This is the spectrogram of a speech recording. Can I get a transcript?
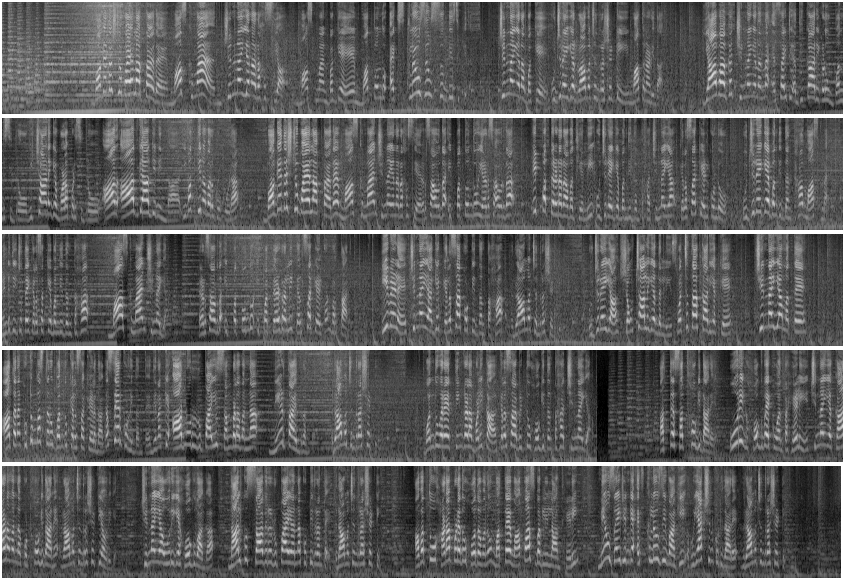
ಬಗೆದಷ್ಟು ಬಯಲಾಗ್ತಾ ಇದೆ. ಮಾಸ್ಕ್ ಮ್ಯಾನ್ ಚಿನ್ನಯ್ಯನ ರಹಸ್ಯ. ಮಾಸ್ಕ್ ಮ್ಯಾನ್ ಬಗ್ಗೆ ಮತ್ತೊಂದು ಎಕ್ಸ್ಕ್ಲೂಸಿವ್ ಸುದ್ದಿ ಸಿಕ್ಕಿದೆ. ಚಿನ್ನಯ್ಯನ ಬಗ್ಗೆ ಉಜಿರೆಯ ರಾಮಚಂದ್ರ ಶೆಟ್ಟಿ ಮಾತನಾಡಿದ್ದಾರೆ. ಯಾವಾಗ ಚಿನ್ನಯ್ಯನನ್ನ ಎಸ್ಐಟಿ ಅಧಿಕಾರಿಗಳು ಬಂಧಿಸಿದ್ರು, ವಿಚಾರಣೆಗೆ ಒಳಪಡಿಸಿದ್ರು, ಆ- ಆದ್ಯಾಗಿನಿಂದ ಇವತ್ತಿನವರೆಗೂ ಕೂಡ ಬಗೆದಷ್ಟು ಬಯಲಾಗ್ತಾ ಇದೆ ಮಾಸ್ಕ್ ಮ್ಯಾನ್ ಚಿನ್ನಯ್ಯನ ರಹಸ್ಯ. ಎರಡ್ ಸಾವಿರದ ಇಪ್ಪತ್ತೊಂದು, ಎರಡ್ ಸಾವಿರದ ಇಪ್ಪತ್ತೆರಡರ ಅವಧಿಯಲ್ಲಿ ಉಜಿರೆಗೆ ಬಂದಿದ್ದಂತಹ ಚಿನ್ನಯ್ಯ ಕೆಲಸ ಕೇಳಿಕೊಂಡು ಉಜಿರೆಗೆ ಬಂದಿದ್ದಂತಹ ಮಾಸ್ಕ್ ಮ್ಯಾನ್. ಹೆಂಡತಿ ಜೊತೆ ಕೆಲಸಕ್ಕೆ ಬಂದಿದ್ದಂತಹ ಮಾಸ್ಕ್ ಮ್ಯಾನ್ ಚಿನ್ನಯ್ಯ. ಎರಡ್ ಸಾವಿರದ ಇಪ್ಪತ್ತೊಂದು, ಇಪ್ಪತ್ತೆರಡರಲ್ಲಿ ಕೆಲಸ ಕೇಳ್ಕೊಂಡು ಬರ್ತಾನೆ. ಈ ವೇಳೆ ಚಿನ್ನಯ್ಯಗೆ ಕೆಲಸ ಕೊಟ್ಟಿದ್ದಂತಹ ರಾಮಚಂದ್ರ ಶೆಟ್ಟಿ. ಉಜಿರೆಯ ಶೌಚಾಲಯದಲ್ಲಿ ಸ್ವಚ್ಛತಾ ಕಾರ್ಯಕ್ಕೆ ಚಿನ್ನಯ್ಯ ಮತ್ತೆ ಆತನ ಕುಟುಂಬಸ್ಥರು ಬಂದು ಕೆಲಸ ಕೇಳಿದಾಗ ಸೇರ್ಕೊಂಡಿದ್ದಂತೆ. ದಿನಕ್ಕೆ ಆರ್ನೂರು ರೂಪಾಯಿ ಸಂಬಳವನ್ನ ನೀಡ್ತಾ ಇದ್ರಂತೆ ರಾಮಚಂದ್ರ ಶೆಟ್ಟಿ. ಒಂದೂವರೆ ತಿಂಗಳ ಬಳಿಕ ಕೆಲಸ ಬಿಟ್ಟು ಹೋಗಿದ್ದಂತಹ ಚಿನ್ನಯ್ಯ. ಅತ್ತೆ ಸತ್ ಹೋಗಿದ್ದಾರೆ. ಊರಿಗೆ ಹೋಗ್ಬೇಕು ಅಂತ ಹೇಳಿ ಚಿನ್ನಯ್ಯ ಕಾರಣವನ್ನ ಕೊಟ್ಟು ಹೋಗಿದ್ದಾನೆ ರಾಮಚಂದ್ರ ಶೆಟ್ಟಿ ಅವರಿಗೆ. ಚಿನ್ನಯ್ಯ ಊರಿಗೆ ಹೋಗುವಾಗ ನಾಲ್ಕು ಸಾವಿರ ರೂಪಾಯಿಯನ್ನ ಕೊಟ್ಟಿದ್ರಂತೆ ರಾಮಚಂದ್ರ ಶೆಟ್ಟಿ. ಅವತ್ತು ಹಣ ಪಡೆದು ಹೋದವನು ಮತ್ತೆ ವಾಪಸ್ ಬರಲಿಲ್ಲ ಅಂತ ಹೇಳಿ ನ್ಯೂಸ್ ಏಟೀನ್ಗೆ ಎಕ್ಸ್ಕ್ಲೂಸಿವ್ ಆಗಿ ರಿಯಾಕ್ಷನ್ ಕೊಟ್ಟಿದ್ದಾರೆ ರಾಮಚಂದ್ರ ಶೆಟ್ಟಿ.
